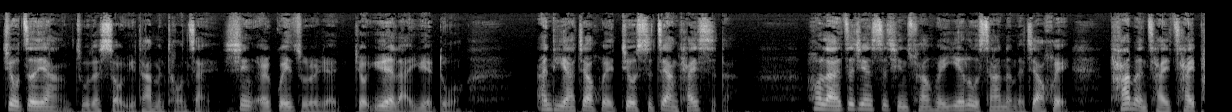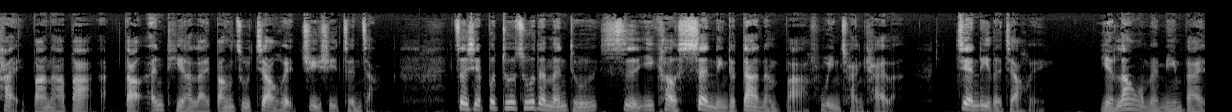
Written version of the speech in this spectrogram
就这样，主的手与他们同在，信而归主的人就越来越多。安提亚教会就是这样开始的。后来这件事情传回耶路撒冷的教会，他们才差派巴拿巴到安提亚来帮助教会继续增长。这些不突出的门徒是依靠圣灵的大能把福音传开了，建立了教会，也让我们明白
